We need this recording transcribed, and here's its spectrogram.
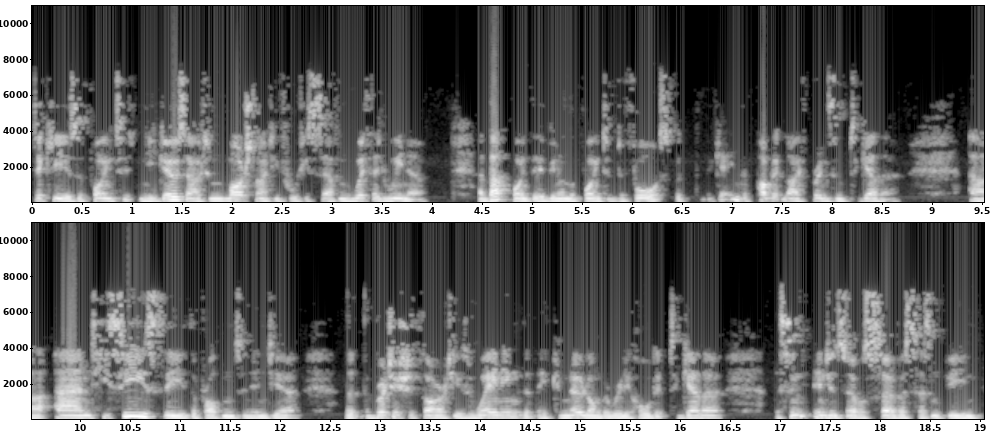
Dickey is appointed. And he goes out in March 1947 with Edwina. At that point, they've been on the point of divorce, but again, the public life brings them together. Uh, and he sees the, the problems in India, that the British authority is waning, that they can no longer really hold it together, the Indian Civil Service hasn't been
